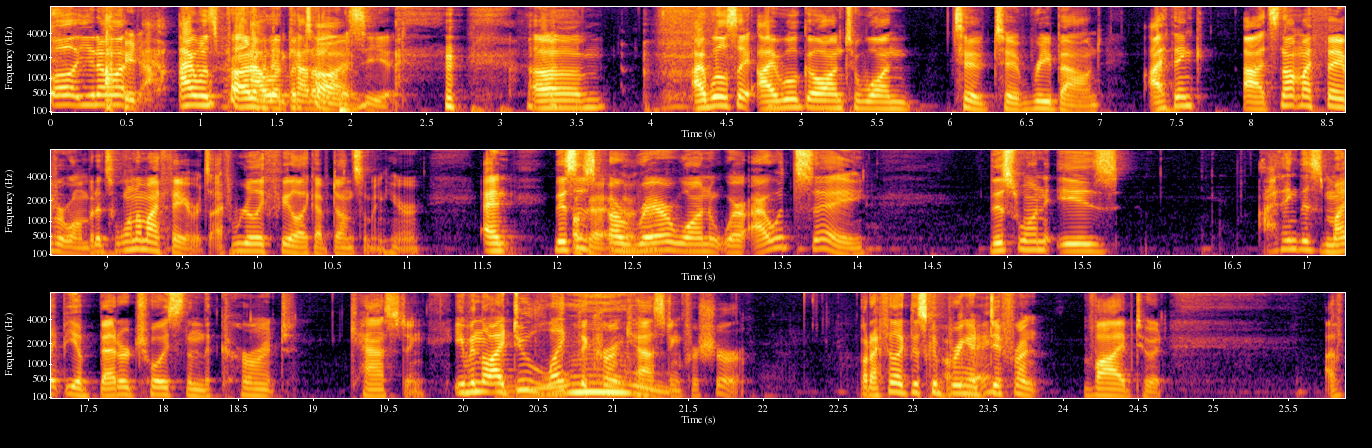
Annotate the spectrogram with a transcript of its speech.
Well, you know what? I- I was proud I of it would at the kind of want time. see it. um, I will say I will go on to one to to rebound. I think uh, it's not my favorite one, but it's one of my favorites. I really feel like I've done something here, and this is Okay, a okay, okay. rare one where I would say this one is. I think this might be a better choice than the current casting, even though I do like the current casting for sure. But I feel like this could bring a different vibe to it. I've,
